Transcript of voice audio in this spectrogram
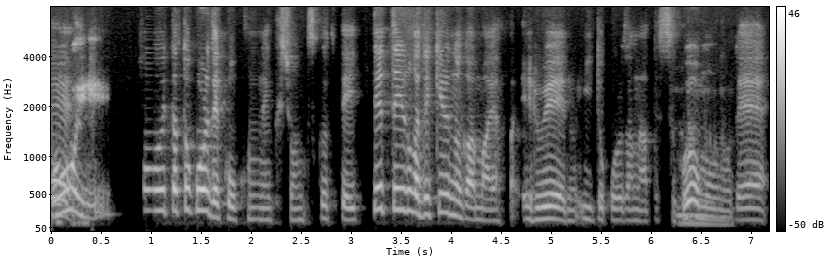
ごい。そういったところでこうコネクション作っていってっていうのができるのがまあやっぱ LA のいいところだなってすごい思うので、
